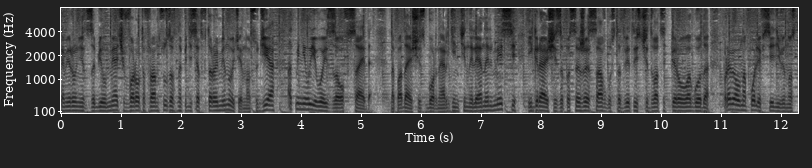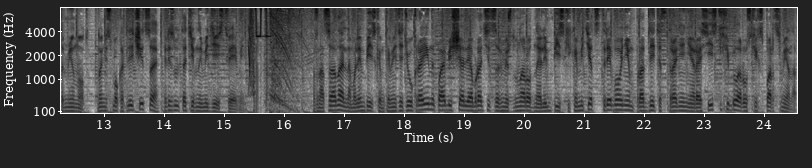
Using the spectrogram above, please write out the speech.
камерунец забил мяч в ворота французов на 52-й минуте, но судья отменил его из-за офсайда. Нападающий сборной Аргентины Лионель Месси, играющий за ПСЖ с августа 2021 года, провел провел на поле все 90 минут, но не смог отличиться результативными действиями. В Национальном олимпийском комитете Украины пообещали обратиться в Международный олимпийский комитет с требованием продлить отстранение российских и белорусских спортсменов.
